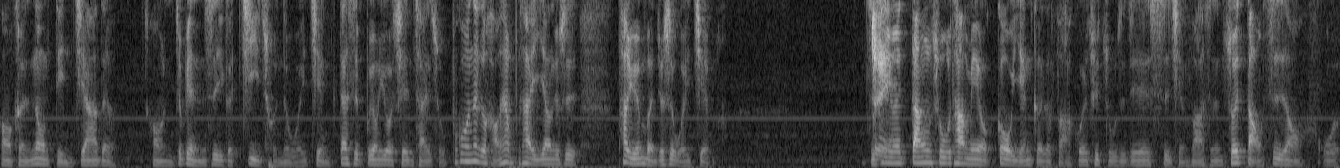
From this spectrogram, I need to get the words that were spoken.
哦，可能那种顶加的，哦，你就变成是一个寄存的违建，但是不用优先拆除。不过那个好像不太一样，就是它原本就是违建嘛，只是因为当初它没有够严格的法规去阻止这些事情发生，所以导致哦，我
